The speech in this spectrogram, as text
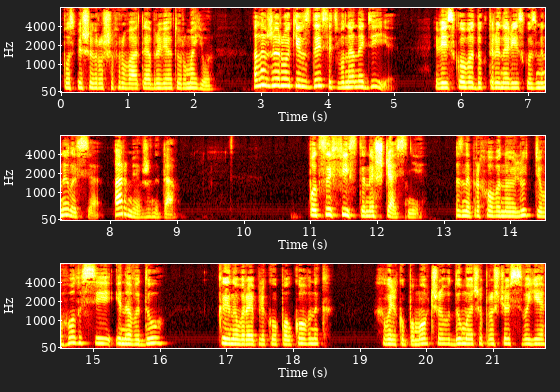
поспішив розшифрувати абревіатуру майор, але вже років з десять вона не діє. Військова доктрина різко змінилася, армія вже не та. Поцифісти нещасні, з неприхованою люттю в голосі і на виду кинув репліку полковник, хвильку помовчав, думаючи про щось своє,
